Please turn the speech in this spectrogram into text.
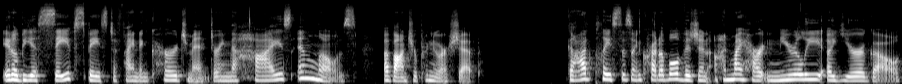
it'll be a safe space to find encouragement during the highs and lows of entrepreneurship. God placed this incredible vision on my heart nearly a year ago,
